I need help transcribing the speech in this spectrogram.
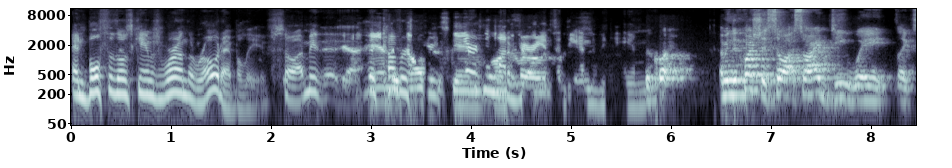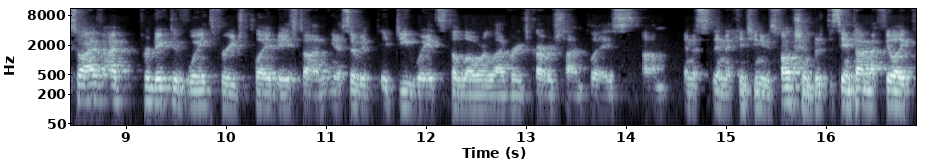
And both of those games were on the road, I believe. So I mean, Yeah, the and the cover Dolphins streak, game there's a lot of variance at the end of the game. The que- I mean, the question is so. So I de-weight like so. I've, I've predictive weights for each play based on you know. So it, it de-weights the lower leverage coverage time plays um, in a in a continuous function. But at the same time, I feel like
